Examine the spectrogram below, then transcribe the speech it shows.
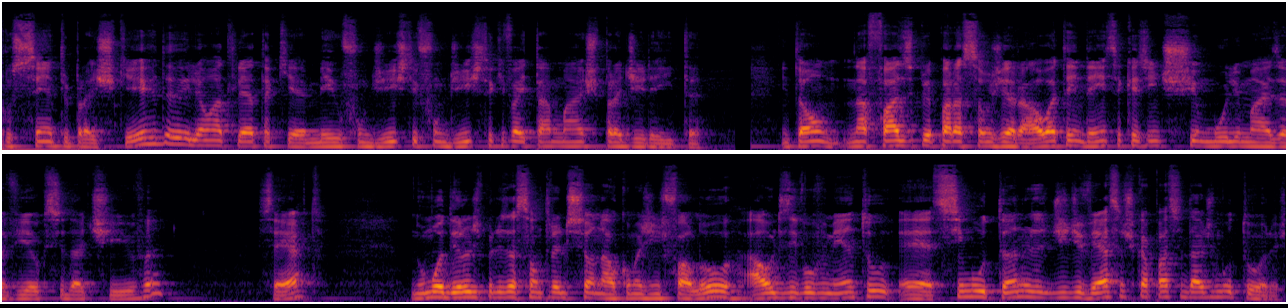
para o centro e para a esquerda. Ele é um atleta que é meio fundista e fundista que vai estar mais para a direita. Então, na fase de preparação geral, a tendência é que a gente estimule mais a via oxidativa, certo? No modelo de priorização tradicional, como a gente falou, há o desenvolvimento é, simultâneo de diversas capacidades motoras.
